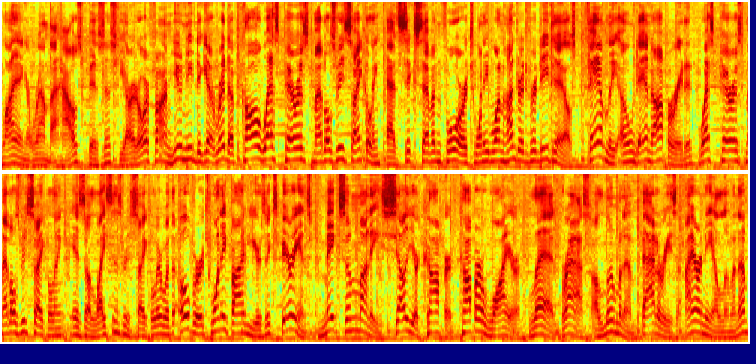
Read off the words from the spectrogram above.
lying around the house, business, yard, or farm you need to get rid of, call West Paris Metals Recycling at 674 2100 for details. Family owned and operated, West Paris Metals Recycling is a licensed recycler with over 25 years' experience. Make some money. Sell your copper, copper wire, lead, brass, aluminum, batteries, irony aluminum,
